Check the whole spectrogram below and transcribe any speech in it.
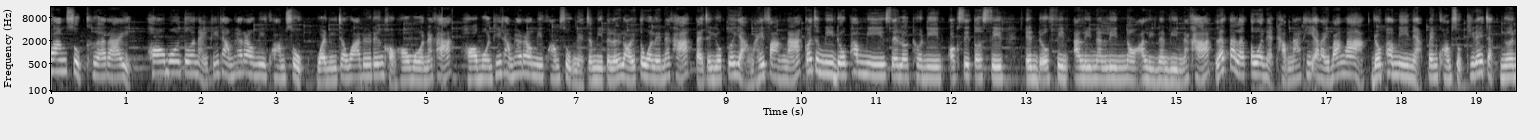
ความสุขคืออะไรฮอร์โมนตัวไหนที่ทำให้เรามีความสุข วันนี้จะว่าด้วยเรื่องของฮอร์โมนนะคะฮอร์โมนที่ทำให้เรามีความสุขเนี่ยจะมีเป็นร้อยๆตัวเลยนะคะ แต่จะยกตัวอย่างมาให้ฟังนะ ก็จะมี dopamine serotonin oxytocin endorphin adrenaline noradrenaline นะคะ และแต่ละตัวเนี่ยทำหน้าที่อะไรบ้างล่ะโดพามีนเนี่ยเป็นความสุขที่ได้จากเงิน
